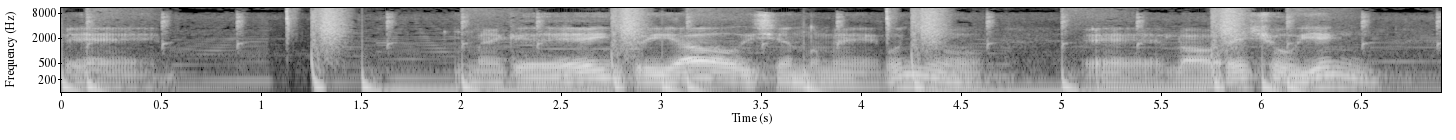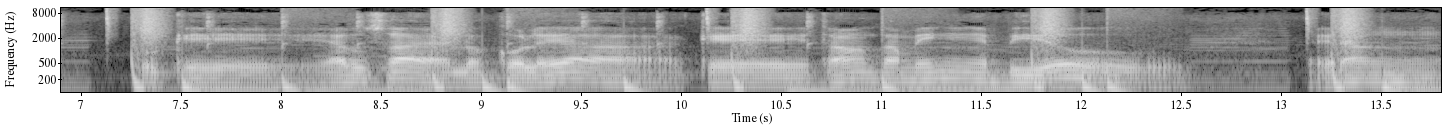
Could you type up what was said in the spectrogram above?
Eh, me quedé intrigado diciéndome, coño, eh, lo habré hecho bien, porque ya tú sabes, los colegas que estaban también en el video eran,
